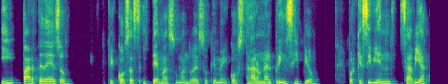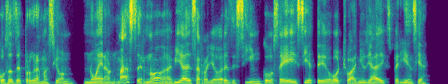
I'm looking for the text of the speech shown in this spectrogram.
Y parte de eso, que cosas y temas, sumando a eso, que me costaron al principio, porque si bien sabía cosas de programación, no era un máster, ¿no? Había desarrolladores de 5, 6, 7, 8 años ya de experiencia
